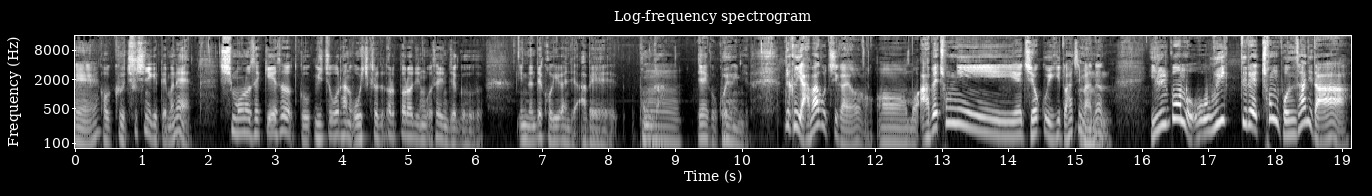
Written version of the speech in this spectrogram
예. 거기 그 출신이기 때문에 시모노세키에서 그 위쪽으로 한 50km 떨어지는 곳에 이제 그 있는데 거기가 이제 아베 본가. 음. 예, 그 고향입니다. 근데 그 야마구치가요, 어, 뭐, 아베 총리의 지역구이기도 하지만은, 음. 일본 우익들의 총 본산이다.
